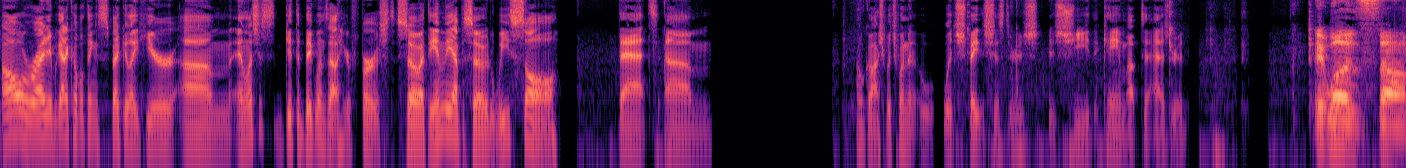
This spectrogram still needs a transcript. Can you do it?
Alrighty, we got a couple things to speculate here, um, and let's just get the big ones out here first. So, at the end of the episode, we saw that. Um, oh gosh, which one? Which Fate sister is, is she that came up to Azrid? It was um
